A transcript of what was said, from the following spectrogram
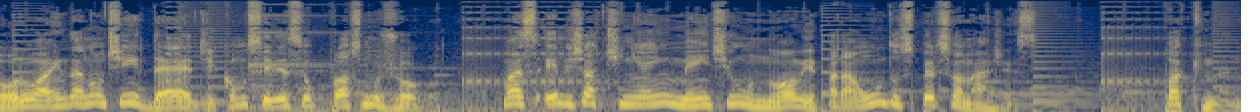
Toro ainda não tinha ideia de como seria seu próximo jogo, mas ele já tinha em mente um nome para um dos personagens: Puckman,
